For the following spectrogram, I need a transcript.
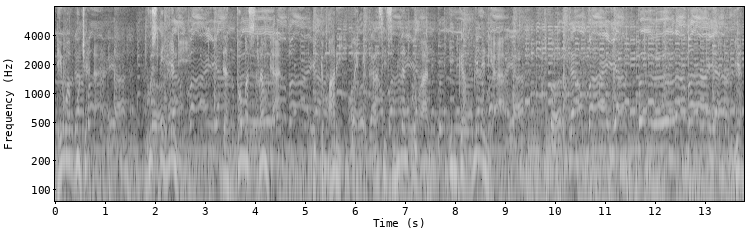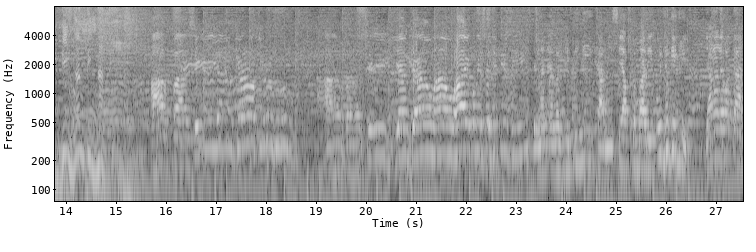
Dewa Bujana, Gusti Hendy, dan Thomas Ramdan digemari oleh generasi 90-an hingga milenial. Yang dinanti-nanti. Apa sih yang kau tunggu? Apa sih yang kau mau? Hai pemirsa GTV Dengan energi tinggi, kami siap kembali unjuk gigi. Jangan lewatkan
